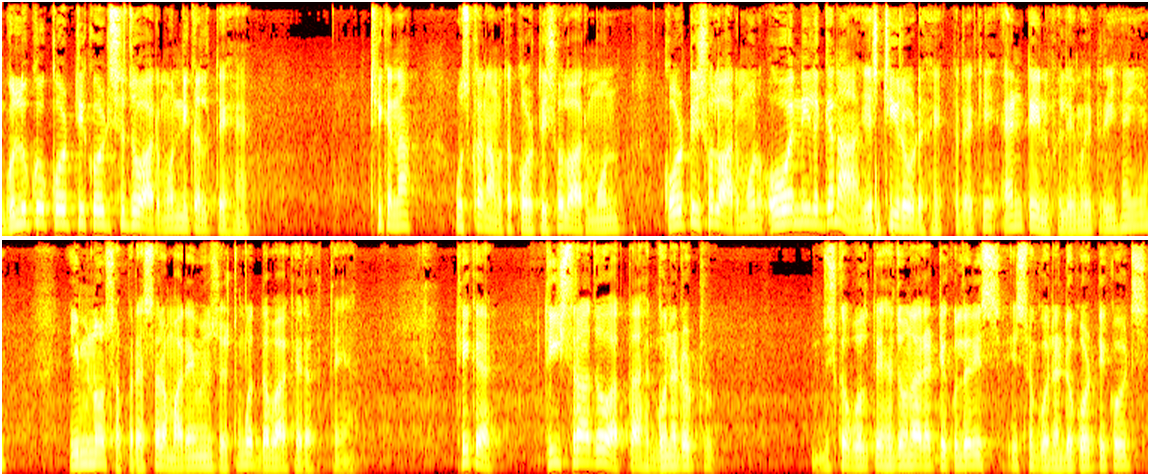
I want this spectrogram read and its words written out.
ग्लूकोकोर्टिकोइड से जो हार्मोन निकलते हैं, ठीक है ना? उसका नाम होता है cortisol hormone. Cortisol hormone O N E लग गया ना, ये स्टीरोड है, एक तरह के एंटी इन्फ्लेमेटरी हैं ये। इम्यूनो सप्रेसर हमारे इम्यून सिस्टम को दबा के रखते हैं। ठीक है, तीसरा जो आता है गोनेडो जिसको बोलते हैं जोना रेटिकुलरिस इसमें गोनेडोकोर्टिकोइड्स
